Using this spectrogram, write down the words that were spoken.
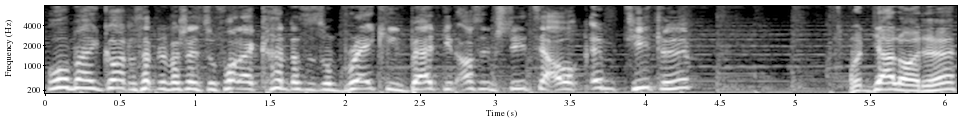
Oh mein Gott, das habt ihr wahrscheinlich sofort erkannt, dass es um Breaking Bad geht. Außerdem steht es ja auch im Titel. Und ja, Leute,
